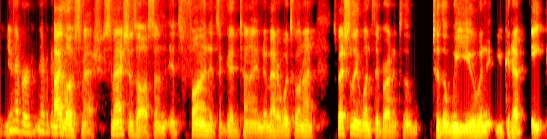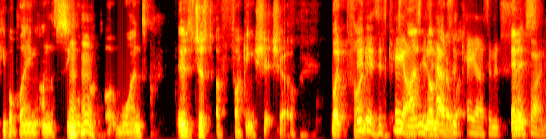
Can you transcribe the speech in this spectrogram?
good. Yeah. Never, never. Gonna I love Smash. Smash is awesome. It's fun. It's a good time, no matter what's going on. Especially once they brought it to the to the Wii U, and you could have eight people playing on the single Mhm. at once. It's just a fucking shit show, but fun. It is. It's chaos. fun It's, no matter what. chaos, and it's so And it's- fun.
